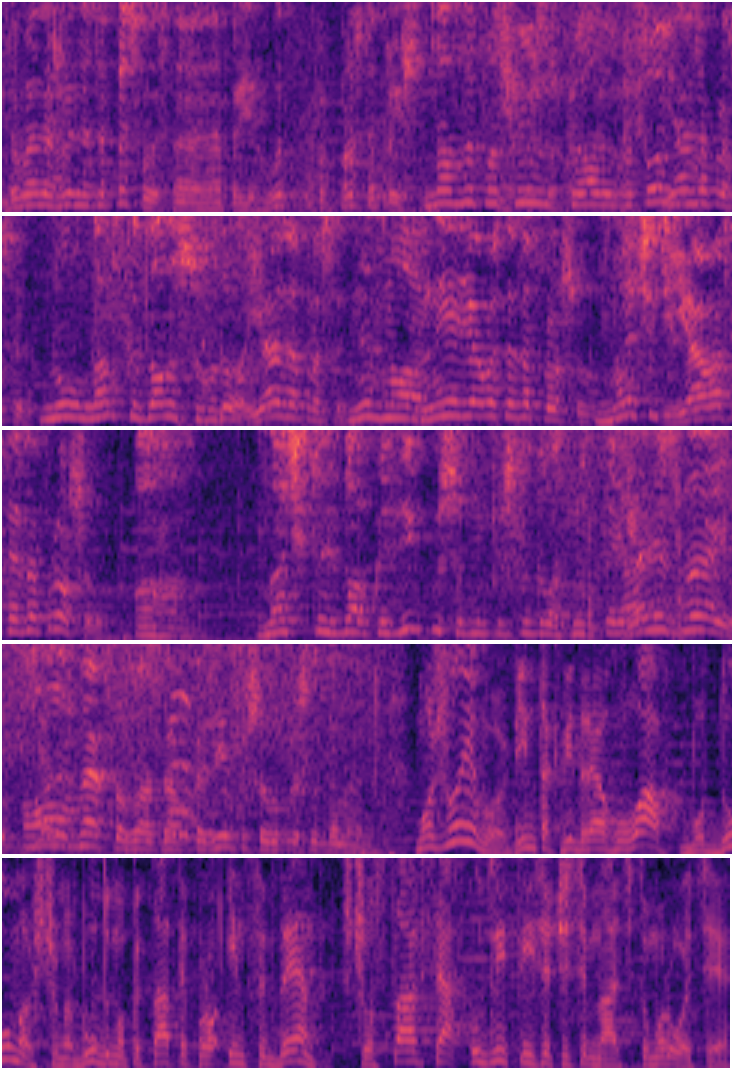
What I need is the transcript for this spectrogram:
До мене ж ви не записувались на, на прийом, ви п- просто прийшли. Нас запросили, сказали, готові. Я запросив. Ну, нам сказали, що Хто? готові. Я запросив? Не знаю. Ні, я вас не запрошував. Значить, Я вас не запрошував. ага. Значить, хтось дав казівку, щоб ми прийшли до вас. Ми стояли. Я не знаю. Я не знаю, хто дав вказівку, що ви прийшли до мене. Можливо, він так відреагував, бо думав, що ми будемо питати про інцидент, що стався у 2017 році.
